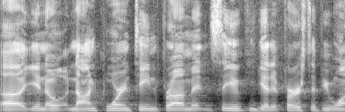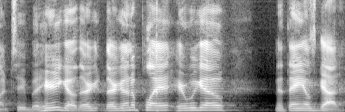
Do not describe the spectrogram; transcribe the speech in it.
uh, you know, non quarantine from it and see who can get it first if you want to. But here you go. They're, they're going to play it. Here we go. Nathaniel's got it.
